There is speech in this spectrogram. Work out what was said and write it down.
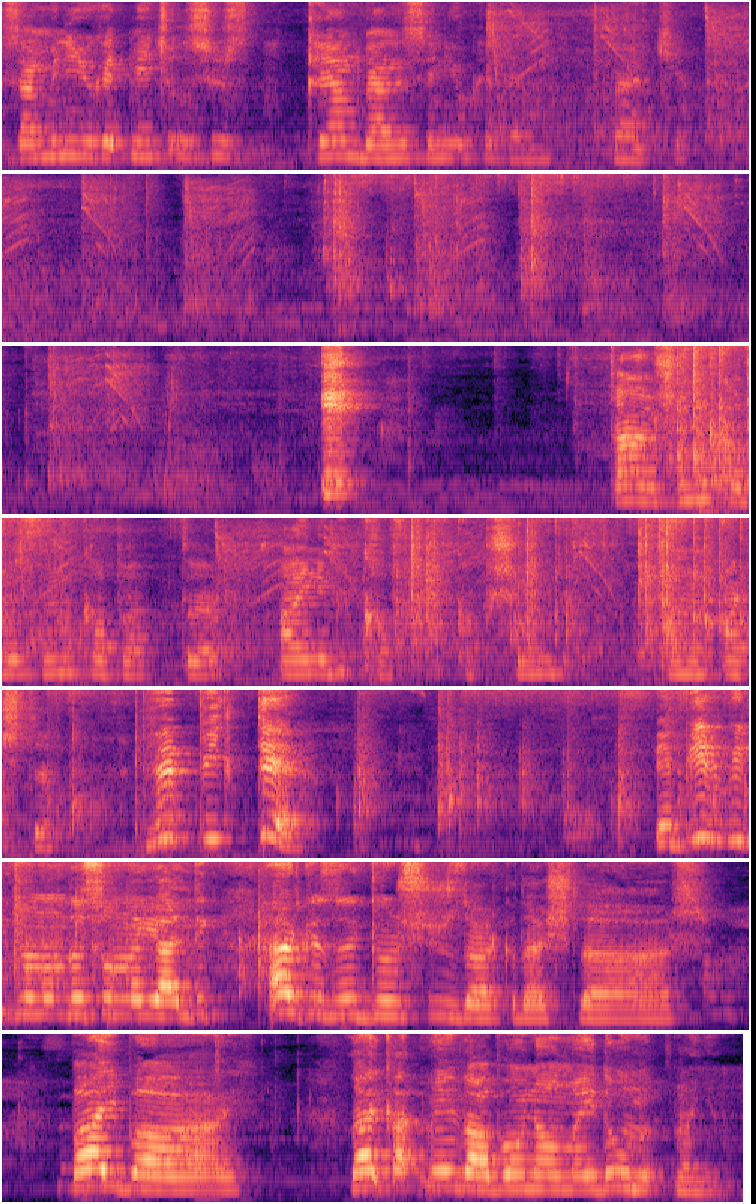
Sen beni yok etmeye çalışırken ben de seni yok ederim. Belki. E! Tamam şimdi kafasını kapattı. Aynı bir kap kapüşon gibi. Tamam açtı. Ve bitti. Ve bir videonun da sonuna geldik. Herkese görüşürüz arkadaşlar. Bay bay. Like atmayı ve abone olmayı da unutmayın.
